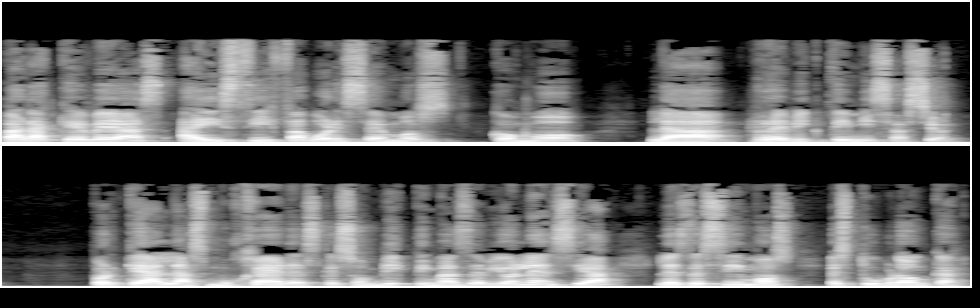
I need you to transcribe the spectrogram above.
para que veas, ahí sí favorecemos como la revictimización. Porque a las mujeres que son víctimas de violencia les decimos, es tu bronca,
